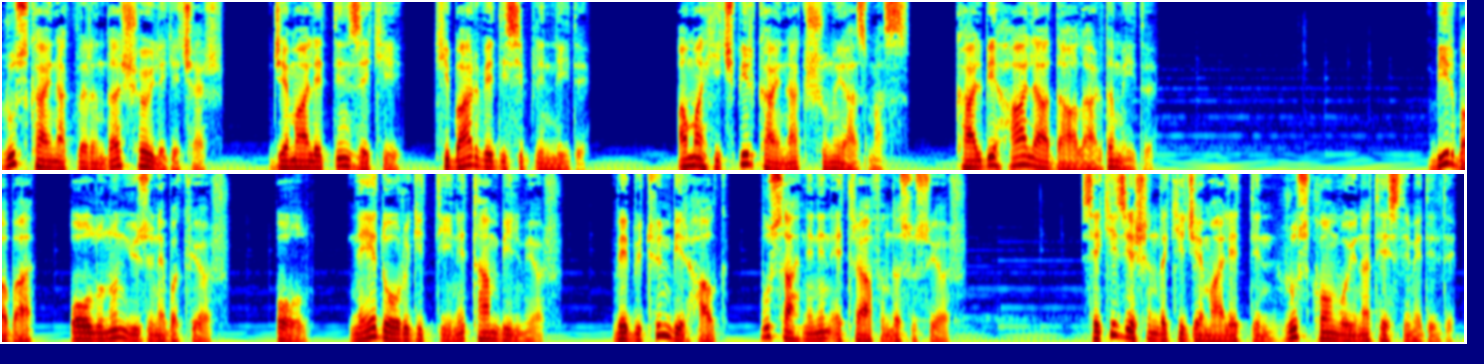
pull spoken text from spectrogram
Rus kaynaklarında şöyle geçer. Cemalettin zeki, kibar ve disiplinliydi. Ama hiçbir kaynak şunu yazmaz. Kalbi hala dağlarda mıydı? Bir baba, oğlunun yüzüne bakıyor. Oğul, neye doğru gittiğini tam bilmiyor. Ve bütün bir halk, bu sahnenin etrafında susuyor. 8 yaşındaki Cemalettin Rus konvoyuna teslim edildi.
